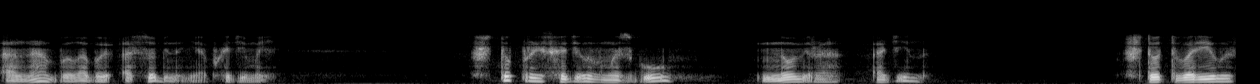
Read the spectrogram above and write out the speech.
она была бы особенно необходимой. Что происходило в мозгу номера один? Что творилось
